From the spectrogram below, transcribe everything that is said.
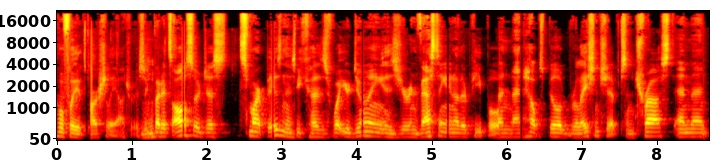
hopefully it's partially altruistic, Mhm. but it's also just smart business because what you're doing is you're investing in other people and that helps build relationships and trust. And then,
